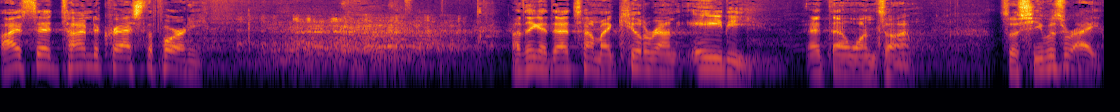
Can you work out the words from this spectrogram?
I said, Time to crash the party. I think at that time I killed around 80 at that one time. So she was right.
